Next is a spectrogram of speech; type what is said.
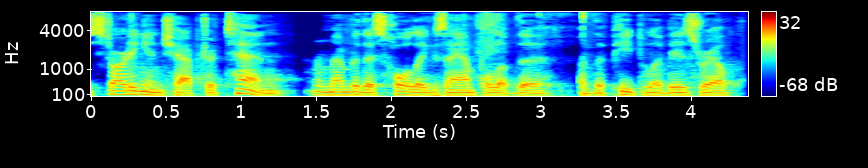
starting in chapter 10. Remember this whole example of the, of the people of Israel.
